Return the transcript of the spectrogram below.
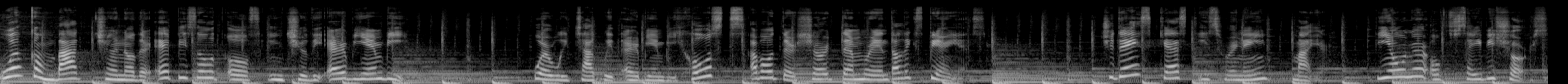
Welcome back to another episode of Into the Airbnb, where we talk with Airbnb hosts about their short term rental experience. Today's guest is Renee Meyer, the owner of Savvy Shores,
